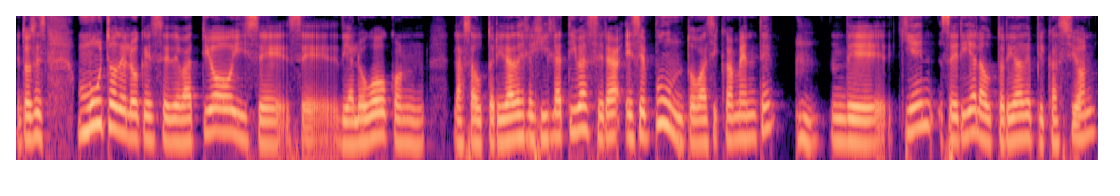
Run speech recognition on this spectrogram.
Entonces, mucho de lo que se debatió y se, se dialogó con las autoridades legislativas era ese punto, básicamente, de quién sería la autoridad de aplicación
